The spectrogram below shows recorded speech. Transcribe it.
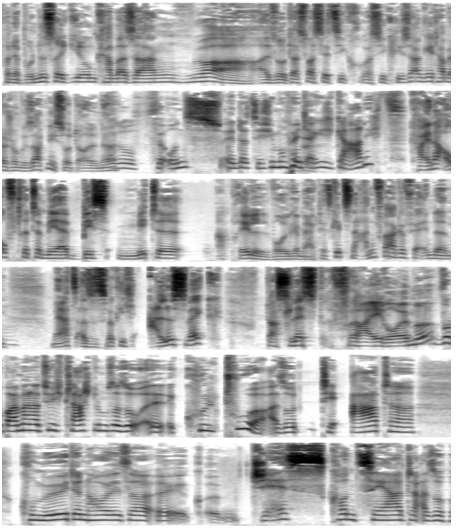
Von der Bundesregierung kann man sagen, ja, also das, was jetzt die, was die Krise angeht, haben wir schon gesagt, nicht so doll. Ne? Also für uns ändert sich im Moment eigentlich gar nichts. keine Auftritte mehr bis Mitte April, wohlgemerkt. Jetzt gibt's eine Anfrage für Ende März, also ist wirklich alles weg. Das lässt Freiräume. Wobei man natürlich klarstellen muss, also äh, Kultur, also Theater, Komödienhäuser, äh, Jazzkonzerte, also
